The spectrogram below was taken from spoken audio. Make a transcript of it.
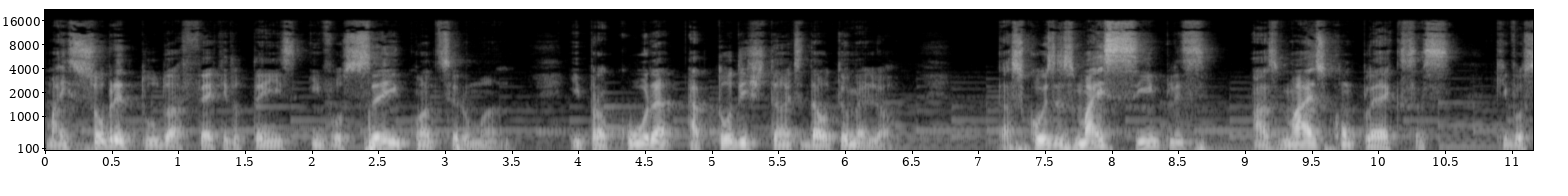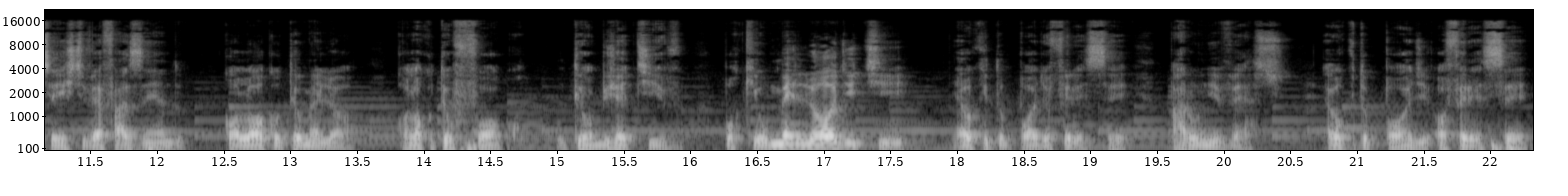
mas sobretudo a fé que tu tens em você enquanto ser humano. E procura a todo instante dar o teu melhor. Das coisas mais simples às mais complexas que você estiver fazendo, coloca o teu melhor, coloca o teu foco, o teu objetivo, porque o melhor de ti é o que tu pode oferecer para o universo, é o que tu pode oferecer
